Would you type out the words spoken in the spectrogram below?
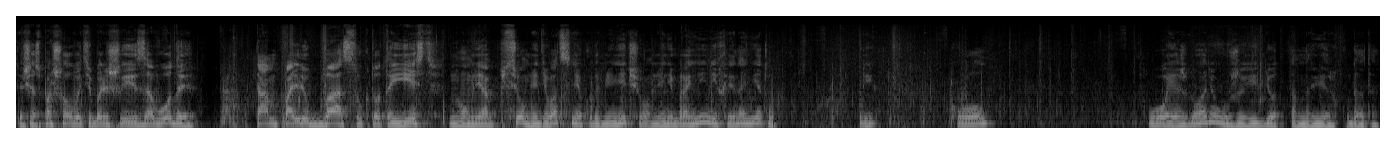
Я сейчас пошел в эти большие заводы. Там по любасу кто-то есть. Но у меня все, мне деваться некуда, мне нечего. У меня ни брони, ни хрена нету. Прикол. Прикол. О, я же говорю, уже идет там наверх куда-то.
